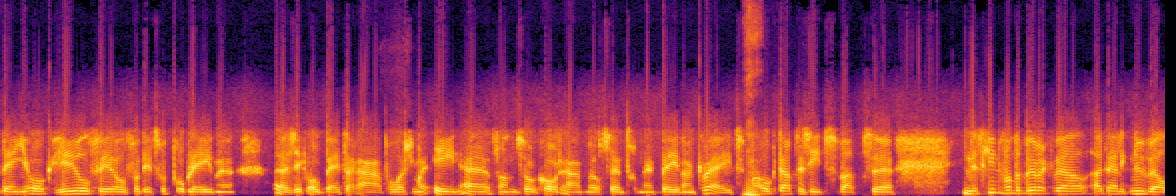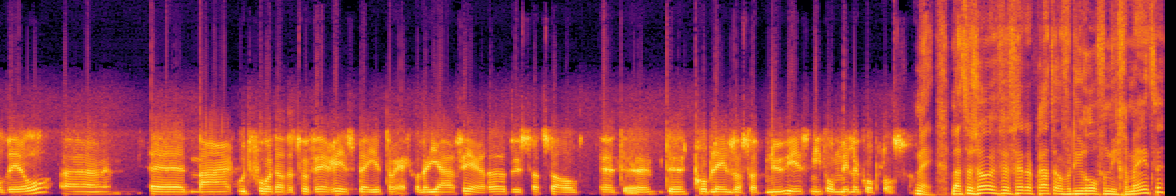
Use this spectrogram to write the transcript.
ben je ook heel veel van dit soort problemen... zeker ook bij Ter Apel. Als je maar één van zo'n groot aanmeldcentrum hebt, ben je dan kwijt. Maar ook dat is iets wat uh, misschien Van de Burg wel uiteindelijk nu wel wil. Uh, uh, maar goed, voordat het zover is, ben je toch echt wel een jaar verder. Dus dat zal het probleem zoals dat nu is niet onmiddellijk oplossen. Nee, laten we zo even verder praten over die rol van die gemeente.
